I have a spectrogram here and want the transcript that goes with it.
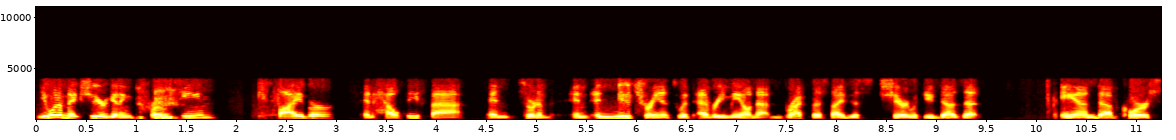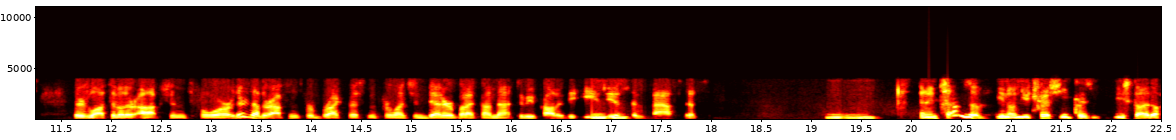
you want to make sure you're getting protein, fiber, and healthy fat and sort of and, and nutrients with every meal. And that breakfast I just shared with you does it. And of course, there's lots of other options for there's other options for breakfast and for lunch and dinner, but I found that to be probably the easiest mm-hmm. and fastest. Mm-hmm. And in terms of you know nutrition, because you started off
